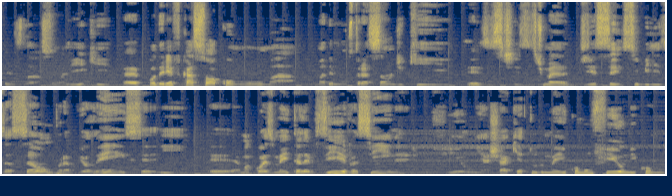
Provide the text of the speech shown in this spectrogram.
que eles lançam ali, que é, poderia ficar só como uma, uma demonstração de que existe, existe uma dessensibilização para violência e é uma coisa meio televisiva, assim, né? Filme, achar que é tudo meio como um filme, como.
